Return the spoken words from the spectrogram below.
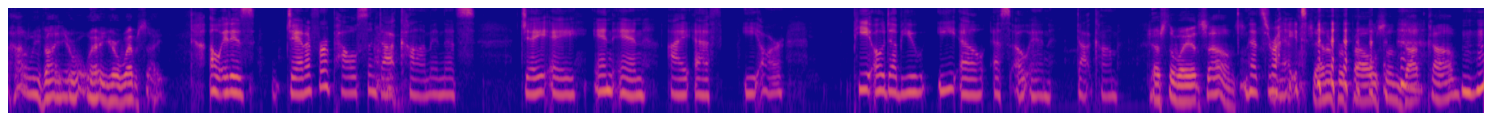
how do we find your where your website? Oh, it is jenniferpowelson.com, and that's J A N N I F E R P O W E L S O N dot com. Just the way it sounds. That's right. JenniferPowelson.com. mm-hmm.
